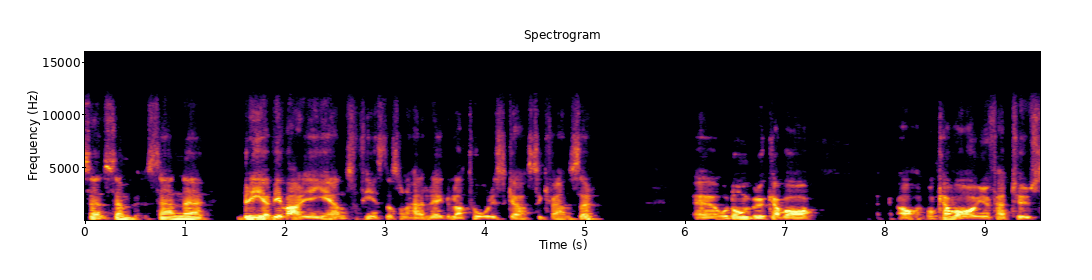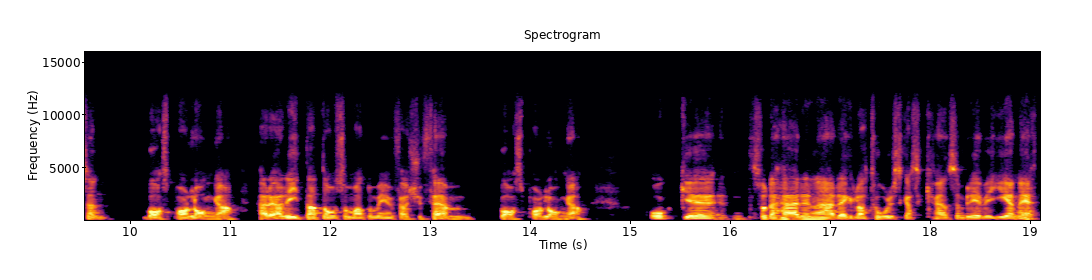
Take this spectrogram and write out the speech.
Sen, sen, sen eh, bredvid varje gen så finns det sådana här regulatoriska sekvenser och de brukar vara Ja, de kan vara ungefär tusen baspar långa. Här har jag ritat dem som att de är ungefär 25 baspar långa. Och, eh, så det här är den här regulatoriska sekvensen bredvid gen 1.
